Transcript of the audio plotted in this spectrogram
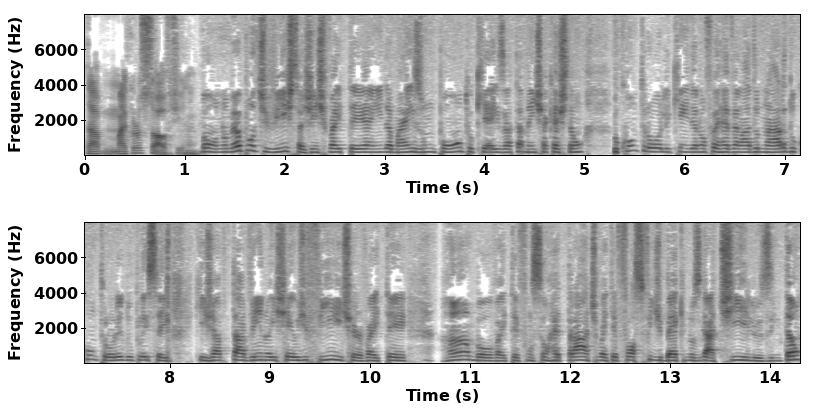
da Microsoft, né? Bom, no meu ponto de vista, a gente vai ter ainda mais um ponto que é exatamente a questão do controle, que ainda não foi revelado nada do controle do PlayStation, que já tá vindo aí cheio de feature, vai ter Rumble, vai ter função retrátil, vai ter force feedback nos gatilhos. Então,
